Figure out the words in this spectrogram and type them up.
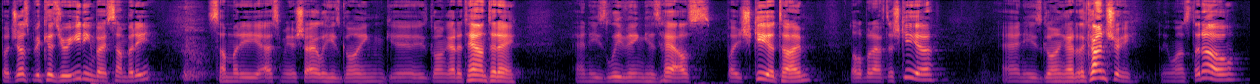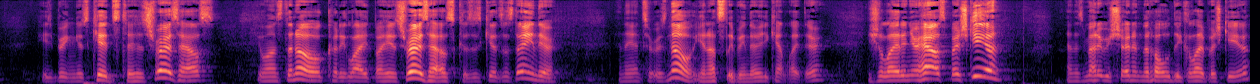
But just because you're eating by somebody, somebody asked me, a Shaila, he's going, uh, he's going out of town today, and he's leaving his house by Shkia time, a little bit after Shkia, and he's going out of the country. And he wants to know, he's bringing his kids to his Shver's house. He wants to know, could he light by his Shver's house because his kids are staying there? And the answer is no, you're not sleeping there, you can't light there. You should light in your house by Shkia. And there's many Rishonim that hold you can light by Shkia,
